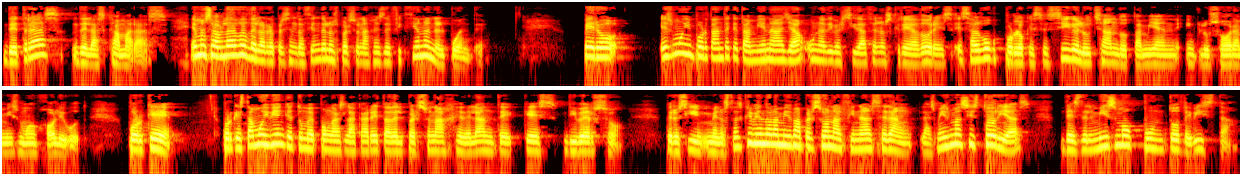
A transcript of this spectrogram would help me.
Detrás de las cámaras. Hemos hablado de la representación de los personajes de ficción en el puente. Pero es muy importante que también haya una diversidad en los creadores. Es algo por lo que se sigue luchando también, incluso ahora mismo en Hollywood. ¿Por qué? Porque está muy bien que tú me pongas la careta del personaje delante, que es diverso, pero si me lo está escribiendo la misma persona, al final serán las mismas historias desde el mismo punto de vista.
